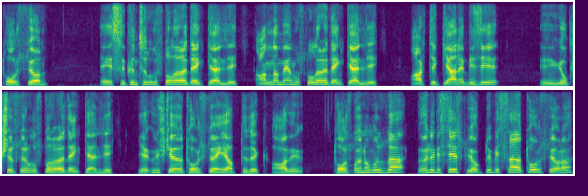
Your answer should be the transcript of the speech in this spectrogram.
Torsiyon e, sıkıntılı ustalara denk geldik. Anlamayan ustalara denk geldik. Artık yani bizi e, yokuşa süren ustalara denk geldik. Ya üç kere torsiyon yaptırdık. Abi torsiyonumuzda öyle bir ses yoktu. Biz sadece torsiyonu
